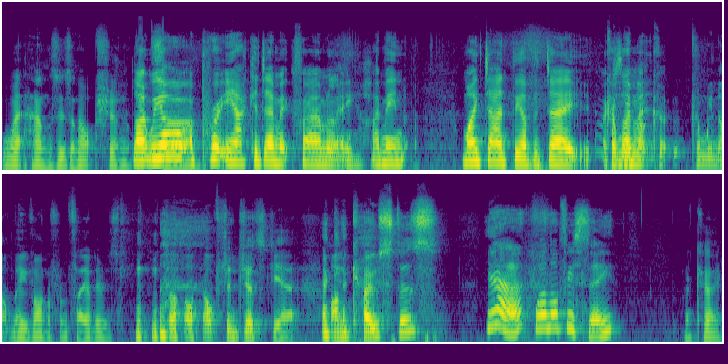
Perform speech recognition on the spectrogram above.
Wet hands is an option. Like we are uh, a pretty academic family. I mean, my dad the other day. Can we, not, met- ca- can we not move on from failures? not an option just yet. On coasters? Yeah. Well, obviously. Okay.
